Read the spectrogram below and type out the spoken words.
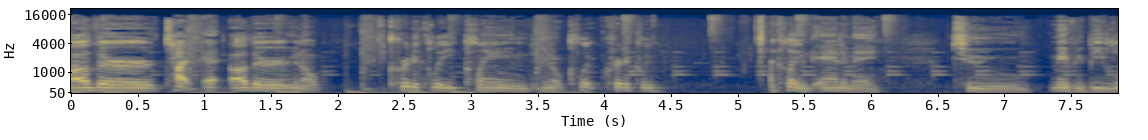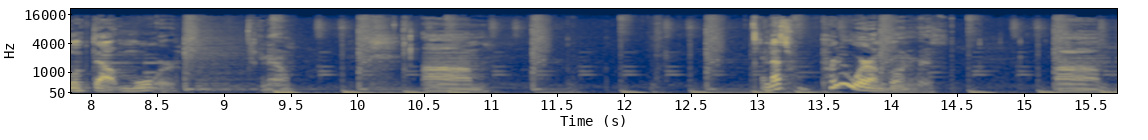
other type, other you know, critically claimed, you know, cl- critically acclaimed anime to maybe be looked out more, you know. Um, and that's pretty where I'm going with. Um,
